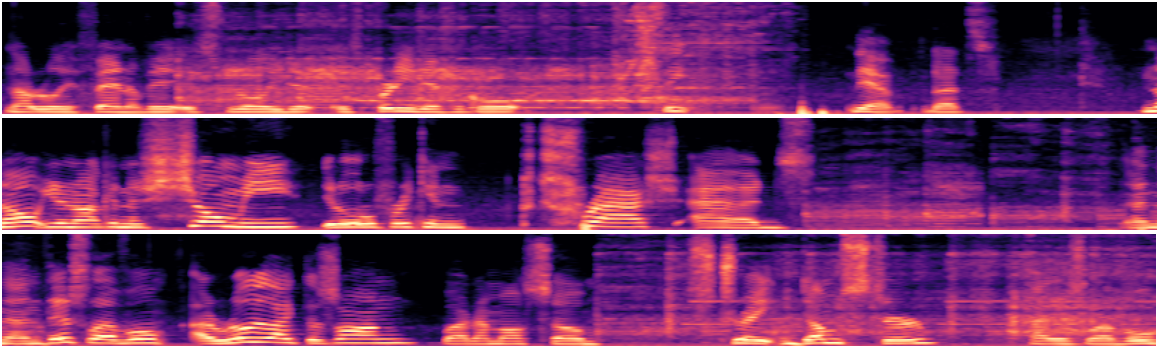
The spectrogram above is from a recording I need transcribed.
I'm not really a fan of it. It's really it's pretty difficult. See Yeah, that's No, you're not to show me your little freaking trash ads. And then this level, I really like the song, but I'm also straight dumpster at this level.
